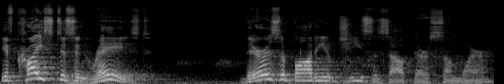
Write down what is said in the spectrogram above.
If Christ isn't raised, there is a body of Jesus out there somewhere,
